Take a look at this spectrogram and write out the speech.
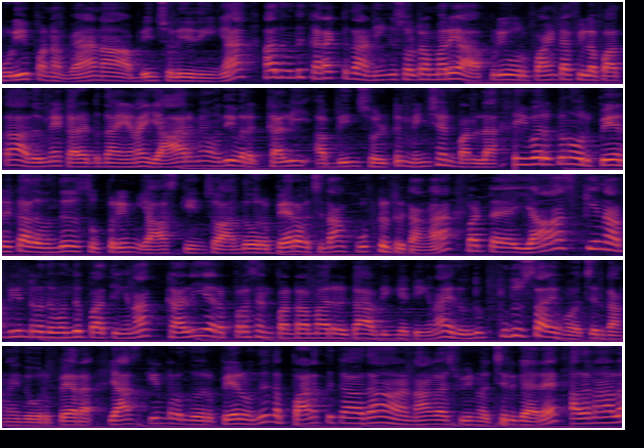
முடிவு பண்ண வேணாம் அப்படின்னு சொல்லியிருக்கீங்க. அது வந்து கரெக்ட் தான். நீங்கள் சொல்கிற மாதிரி அப்படியே ஒரு பாயிண்ட் ஆஃப் வியூல பார்த்தா அதுவுமே கரெக்ட் தான். ஏன்னா யாருமே வந்து இவரை களி அப்படின்னு சொல்லிட்டு மென்ஷன் பண்ணல. இவருக்குன்னு ஒரு பேருக்கு அது வந்து சுப்ரீம் யாஸ்கின் ஸோ அந்த ஒரு பேரை வச்சு தான் கூப்பிட்டு இருக்காங்க பட் யாஸ்கின் அப்படின்றது வந்து பார்த்தீங்கன்னா களியை ரெப்ரசென்ட் பண்ணுற மாதிரி இருக்கா அப்படின்னு கேட்டிங்கன்னா இது வந்து புதுசாக இவங்க வச்சிருக்காங்க இந்த ஒரு பேரை. யாஸ்கின்ற ஒரு பேர் வந்து இந்த படத்துக்காக தான் நாகாஸ்வின் வச்சிருக்காரு. அதனால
